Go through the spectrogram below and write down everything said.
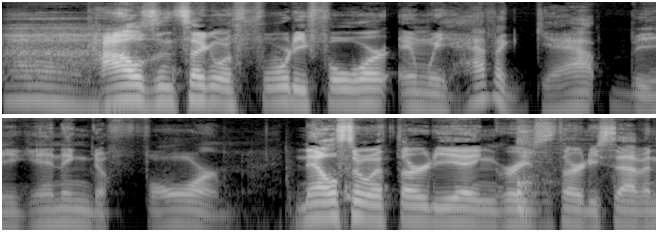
Kyle's in second with 44, and we have a gap beginning to form. Nelson with 38 and Griggs with 37.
